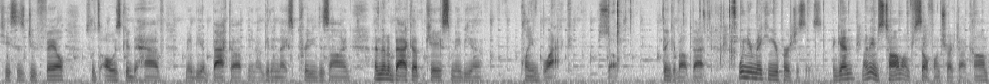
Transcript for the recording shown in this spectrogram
cases do fail, so it's always good to have maybe a backup, you know, get a nice pretty design, and then a backup case, maybe a plain black. So think about that when you're making your purchases. Again, my name is Tom. I'm from cellphonetrek.com.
